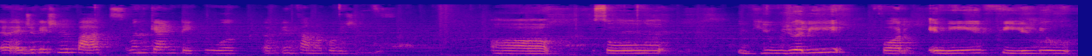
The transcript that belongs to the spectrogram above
uh, educational paths one can take to work uh, in pharmacovigilance? Uh, so usually for any field you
